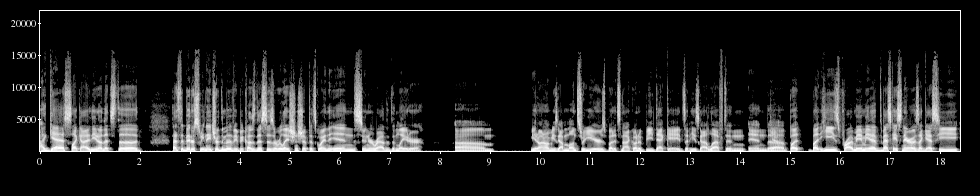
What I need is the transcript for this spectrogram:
I guess like I you know that's the that's the bittersweet nature of the movie because this is a relationship that's going to end sooner rather than later. Um, you know, I don't know if he's got months or years, but it's not going to be decades that he's got left. And and uh, Yeah. but but he's pro- I mean, I mean, the best case scenario is I guess he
